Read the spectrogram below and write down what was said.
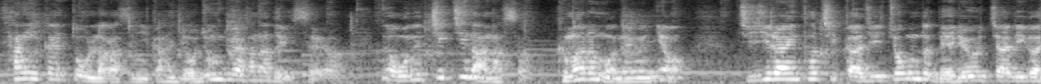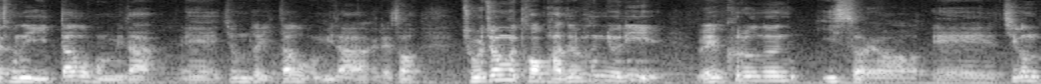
상위까지 또 올라갔으니까 한 요 정도에 하나 더 있어요. 근데 오늘 찍지는 않았어. 그 말은 뭐냐면요. 지지 라인 터치까지 조금 더 내려올 자리가 저는 있다고 봅니다. 예, 좀 더 있다고 봅니다. 그래서 조정을 더 받을 확률이 웰크로는 있어요. 예, 지금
